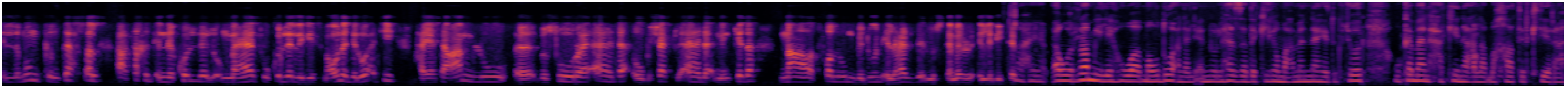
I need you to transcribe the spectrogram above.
اللي ممكن تحصل أعتقد إن كل الأمهات وكل اللي بيسمعونا دلوقتي هيتعاملوا آه، بصورة اهدى أو بشكل اهدى من كده مع أطفالهم بدون الهز المستمر اللي بيتم. صحيح. أو الرمي اللي هو موضوعنا لأنه الهزه ذاك اليوم عملناه يا دكتور وكمان حكينا على مخاطر كثيرة.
